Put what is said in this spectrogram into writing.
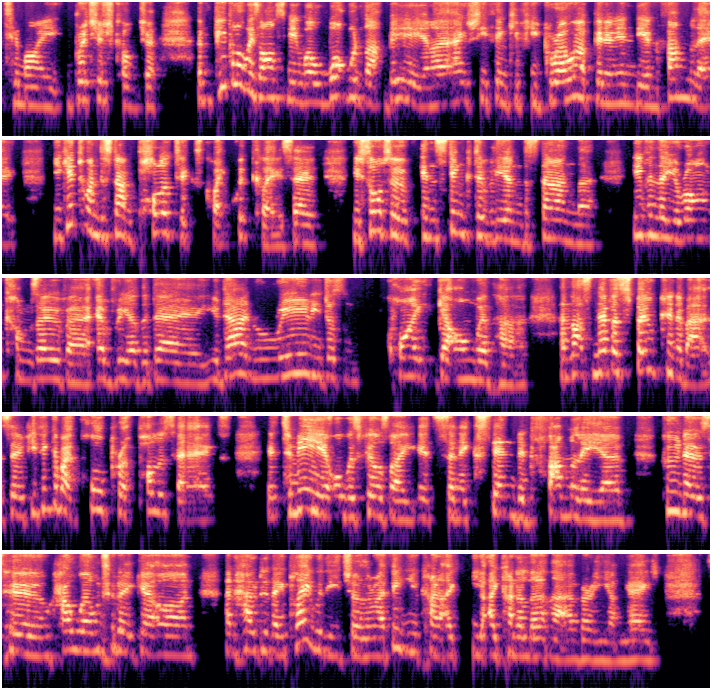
to my British culture. And people always ask me, well, what would that be? And I actually think if you grow up in an Indian family, you get to understand politics quite quickly. So you sort of instinctively understand that even though your aunt comes over every other day, your dad really doesn't quite get on with her. And that's never spoken about. So if you think about corporate politics it, to me it always feels like it's an extended family of who knows who how well do they get on and how do they play with each other. And i think you kind of i, I kind of learned that at a very young age.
